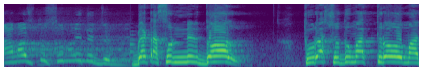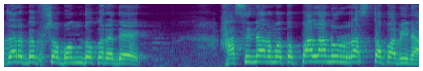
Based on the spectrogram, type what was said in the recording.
নামাজ তো সুন্নিদের জন্য। বেটা সুন্নির দল তোরা শুধুমাত্র মাজার ব্যবসা বন্ধ করে দেখ। হাসিনার মতো পালানোর রাস্তা পাবি না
